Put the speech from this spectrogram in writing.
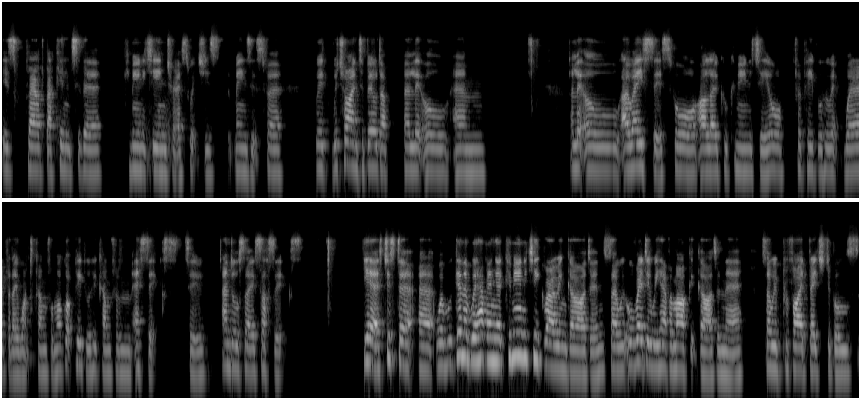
is ploughed back into the community interest, which is means it's for we're we're trying to build up a little um, a little oasis for our local community or for people who wherever they want to come from. I've got people who come from Essex too, and also Sussex yeah, it's just a, uh, well, we're gonna we're having a community growing garden. So we, already we have a market garden there. So we provide vegetables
